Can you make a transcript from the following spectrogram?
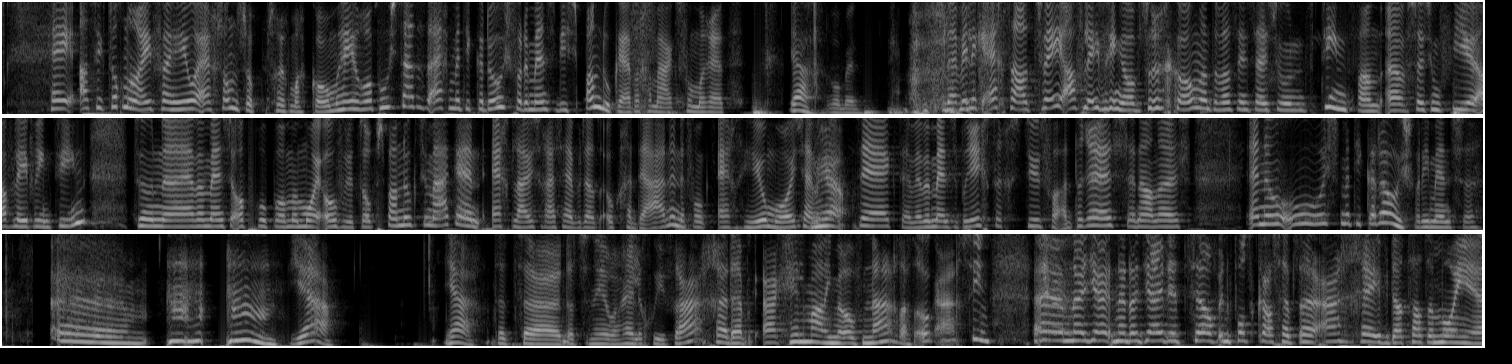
Hey, als ik toch nog even heel erg anders op terug mag komen. Hey Rob, hoe staat het eigenlijk met die cadeaus voor de mensen die spandoeken hebben gemaakt voor Maret? Ja, Robin. Daar wil ik echt al twee afleveringen op terugkomen. Want dat was in seizoen 10 van, eh, seizoen 4, aflevering 10. Toen eh, hebben mensen opgeroepen om een mooi over de top spandoek te maken. En echt luisteraars hebben dat ook gedaan. En dat vond ik echt heel mooi. Zijn we Ja. getagd en we hebben mensen berichten gestuurd voor adres en alles. En hoe, hoe is het met die cadeaus voor die mensen? Ehm, ja. Ja, dat, eh, dat is een heel, hele goede vraag. Eh, daar heb ik eigenlijk helemaal niet meer over nagedacht. Ook aangezien, eh, nadat, jij, nadat jij dit zelf in de podcast hebt eh, aangegeven... dat dat een mooi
